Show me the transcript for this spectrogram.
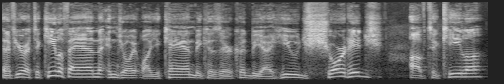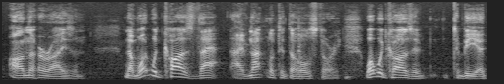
And if you're a tequila fan, enjoy it while you can because there could be a huge shortage of tequila on the horizon. Now, what would cause that? I've not looked at the whole story. What would cause it to be a,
